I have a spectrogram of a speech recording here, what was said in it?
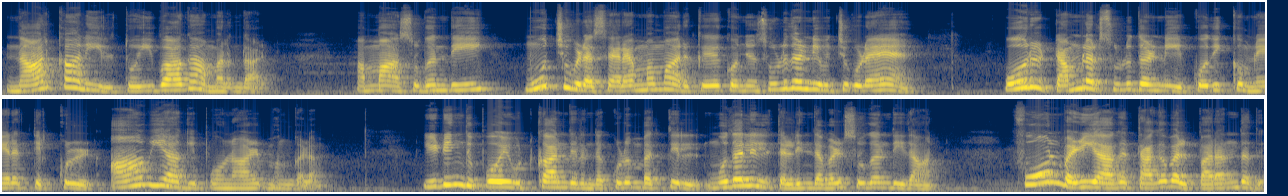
நாற்காலியில் தொய்வாக அமர்ந்தாள். அம்மா சுகந்தி மூச்சு விட சிரமமாக இருக்குது கொஞ்சம் சுடுதண்ணி வச்சுக்கூடேன் ஒரு டம்ளர் சுடுதண்ணீர் கொதிக்கும் நேரத்திற்குள் ஆவியாகி போனாள் மங்களம். இடிந்து போய் உட்கார்ந்திருந்த குடும்பத்தில் முதலில் தெளிந்தவள் சுகந்திதான். ஃபோன் வழியாக தகவல் பறந்தது.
